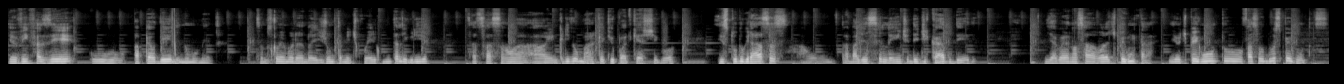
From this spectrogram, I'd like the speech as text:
eu vim fazer o papel dele no momento. Estamos comemorando aí juntamente com ele, com muita alegria, satisfação a incrível marca que o podcast chegou. Isso tudo graças a um trabalho excelente, dedicado dele. E agora é a nossa hora de perguntar. E eu te pergunto, faço duas perguntas.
